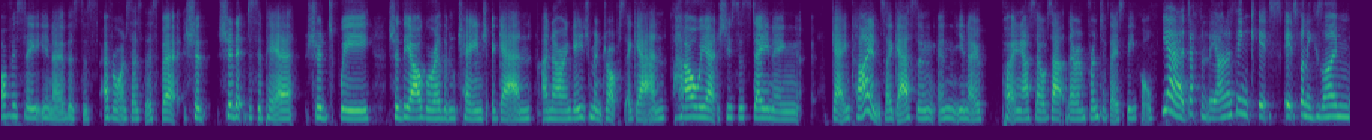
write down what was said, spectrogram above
obviously you know this this everyone says this but should should it disappear should we should the algorithm change again and our engagement drops again how are we actually sustaining getting clients, I guess, and and you know putting ourselves out there in front of those people. Yeah definitely and i think it's it's funny because i'm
